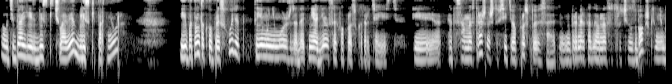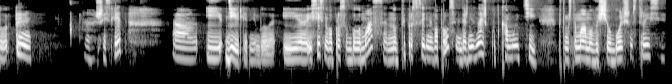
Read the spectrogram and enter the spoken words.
у тебя есть близкий человек, близкий партнер, и потом такое происходит, ты ему не можешь задать ни один из своих вопросов, которые у тебя есть. И это самое страшное, что все эти вопросы повисают. Ну, например, когда у нас это случилось с бабушкой, мне было 6 лет, а, и 9 лет мне было. И, естественно, вопросов было масса, но ты просто с этими вопросами даже не знаешь, к кому идти. Потому что мама в еще большем стрессе,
